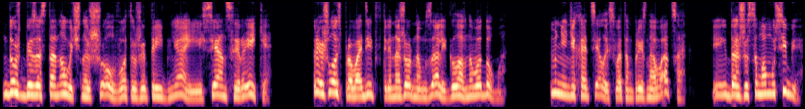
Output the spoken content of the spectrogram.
Дождь безостановочно шел вот уже три дня, и сеансы рейки пришлось проводить в тренажерном зале главного дома. Мне не хотелось в этом признаваться, и даже самому себе.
